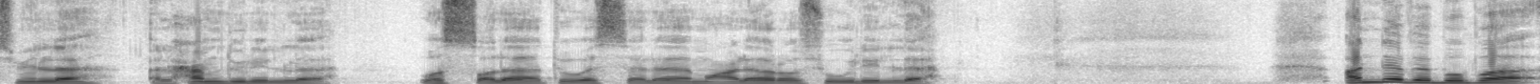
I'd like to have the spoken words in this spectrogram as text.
Bismillah, elhamdülillah, ve salatu ve selamu ala Resulillah. Anne ve baba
